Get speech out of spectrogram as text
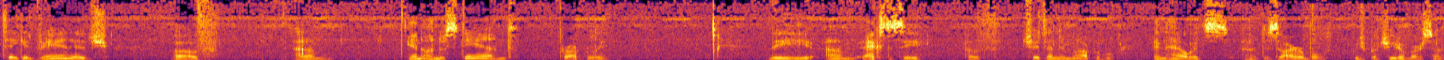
take advantage of um, and understand properly the um, ecstasy of Chaitanya Mahaprabhu and how it's uh, desirable. Pujapachita Marsan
